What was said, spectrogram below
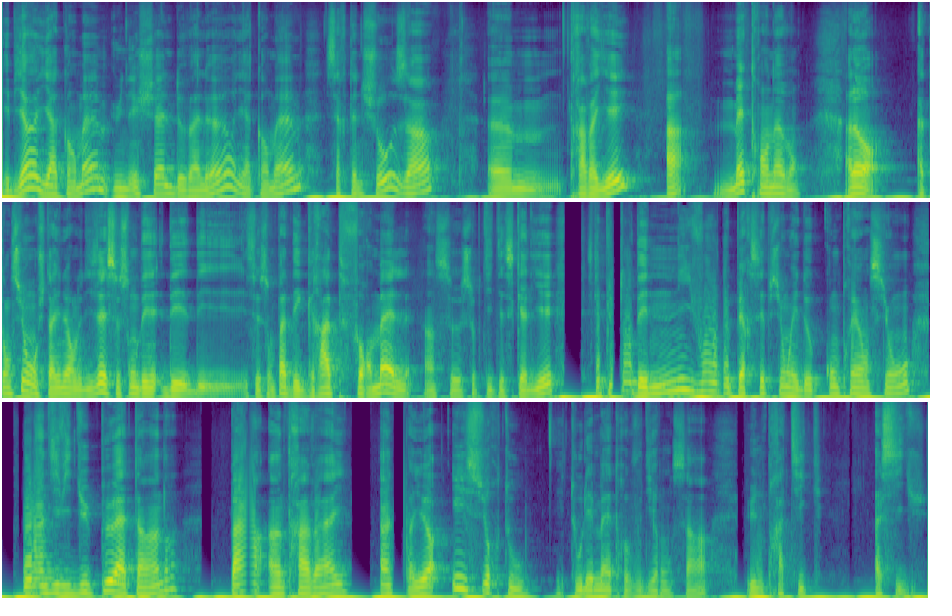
eh bien, il y a quand même une échelle de valeur, il y a quand même certaines choses à euh, travailler, à mettre en avant. Alors, attention, Steiner le disait, ce sont des, ce sont pas des grades formels, hein, ce, petit escalier. C'est plutôt des niveaux de perception et de compréhension que l'individu peut atteindre par un travail intérieur et surtout, et tous les maîtres vous diront ça, une pratique assidue.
